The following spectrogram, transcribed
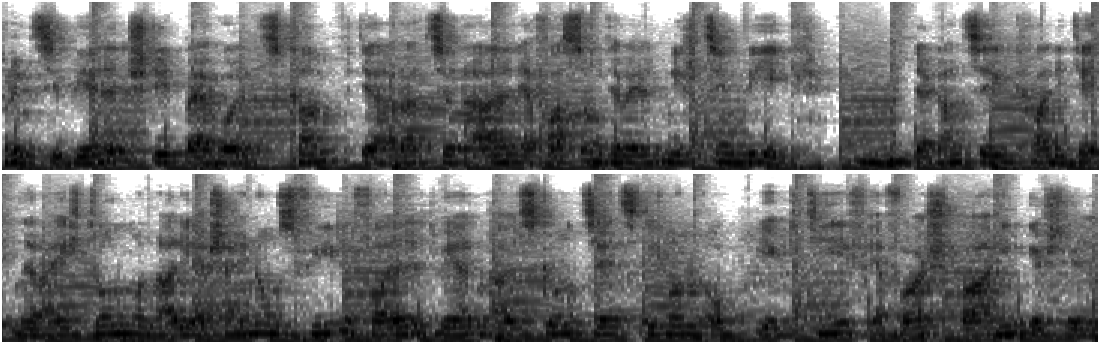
Prinzipiell steht bei Holzkamp der rationalen Erfassung der Welt nichts im Weg. Der ganze Qualitätenreichtum und alle Erscheinungsvielfalt werden als grundsätzlich und objektiv erforschbar hingestellt,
